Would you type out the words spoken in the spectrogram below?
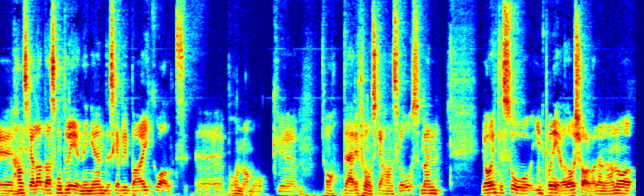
Eh, han ska laddas mot ledningen, det ska bli bike och allt eh, på honom och eh, ja, därifrån ska han slås. Men jag är inte så imponerad av Charval ännu. Han har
